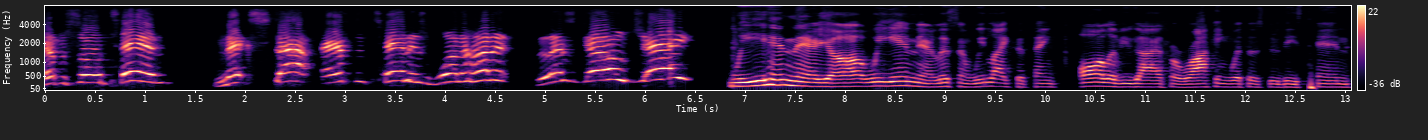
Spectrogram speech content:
Episode 10. Next stop after 10 is 100. Let's go, Jay. We in there, y'all. We in there. Listen, we like to thank all of you guys for rocking with us through these 10,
